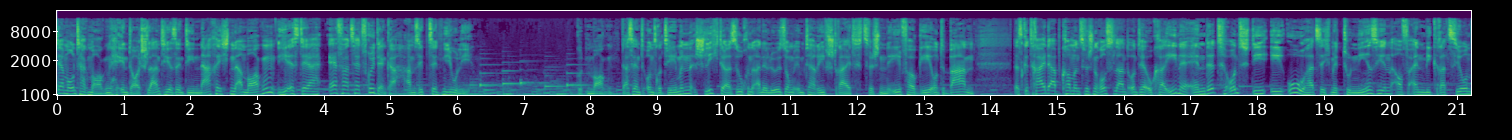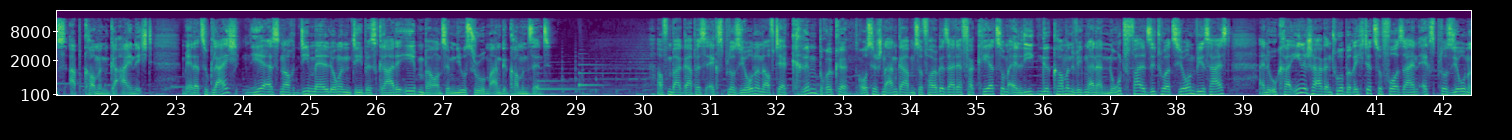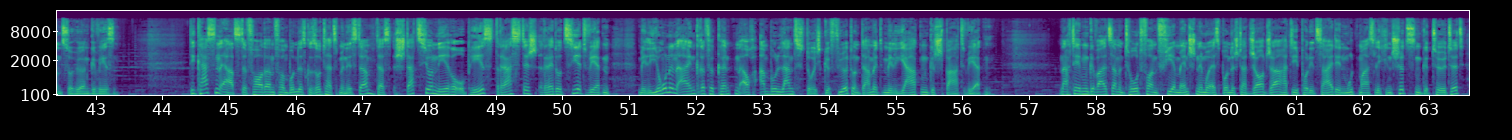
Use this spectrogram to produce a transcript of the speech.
Der Montagmorgen in Deutschland. Hier sind die Nachrichten am Morgen. Hier ist der FAZ Frühdenker am 17. Juli. Guten Morgen. Das sind unsere Themen. Schlichter suchen eine Lösung im Tarifstreit zwischen EVG und Bahn. Das Getreideabkommen zwischen Russland und der Ukraine endet und die EU hat sich mit Tunesien auf ein Migrationsabkommen geeinigt. Mehr dazu gleich. Hier erst noch die Meldungen, die bis gerade eben bei uns im Newsroom angekommen sind. Offenbar gab es Explosionen auf der Krimbrücke. Russischen Angaben zufolge sei der Verkehr zum Erliegen gekommen wegen einer Notfallsituation, wie es heißt. Eine ukrainische Agentur berichtet, zuvor seien Explosionen zu hören gewesen. Die Kassenärzte fordern vom Bundesgesundheitsminister, dass stationäre OPs drastisch reduziert werden. Millionen Eingriffe könnten auch ambulant durchgeführt und damit Milliarden gespart werden. Nach dem gewaltsamen Tod von vier Menschen im US-Bundesstaat Georgia hat die Polizei den mutmaßlichen Schützen getötet.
